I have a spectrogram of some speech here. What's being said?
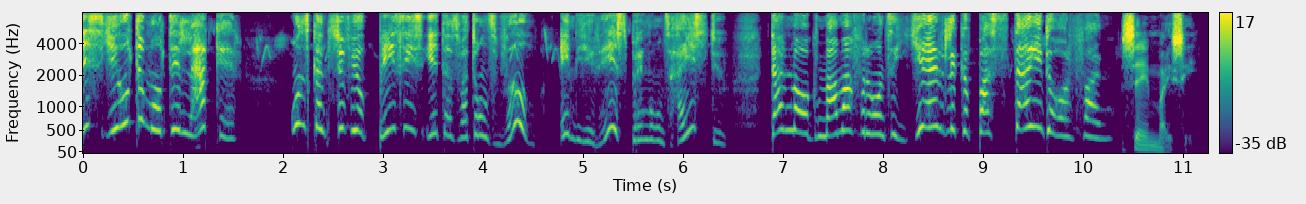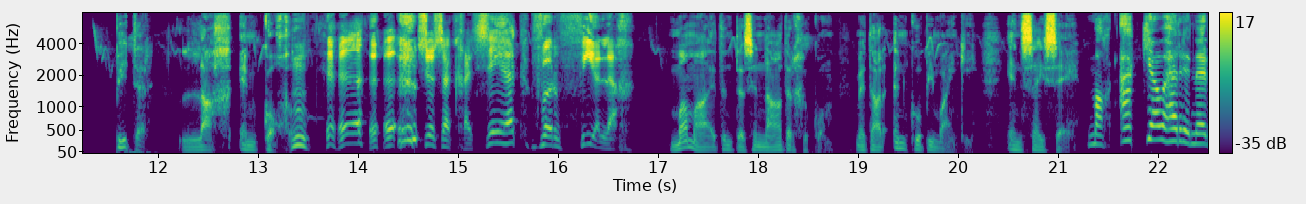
Dis heeltemal te lekker. Ons kan soveel bessies eet as wat ons wil en die res bring ons huis toe. Dan maak mamma vir ons 'n heerlike pastei daarvan. sê Meisie. Pieter lag en koggel. Soos ek gesê het, vervelig. Mamma het intussen nader gekom met haar inkopiesmandjie en sy sê: Mag ek jou herinner,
